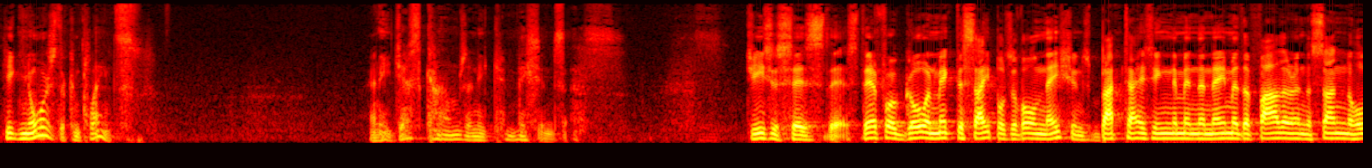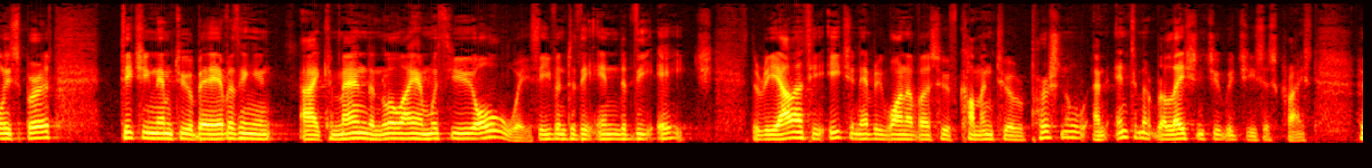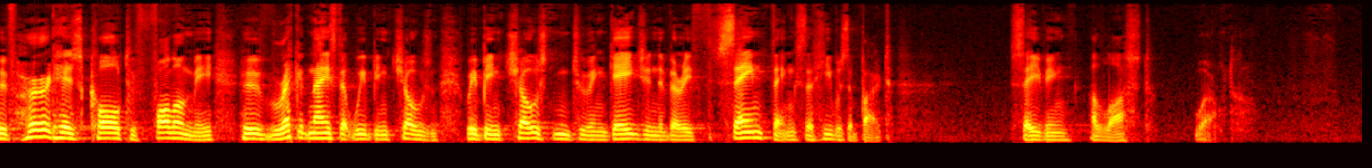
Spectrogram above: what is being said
He ignores the complaints. And he just comes and he commissions us. Jesus says this Therefore, go and make disciples of all nations, baptizing them in the name of the Father and the Son and the Holy Spirit, teaching them to obey everything I command, and lo, I am with you always, even to the end of the age. The reality, each and every one of us who've come into a personal and intimate relationship with Jesus Christ, who've heard his call to follow me, who've recognized that we've been chosen. We've been chosen to engage in the very same things that he was about saving a lost world.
